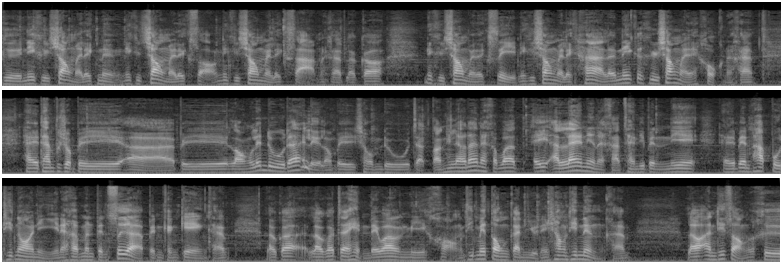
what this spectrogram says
คือนี่คือช่องหมายเลขหนึ่งนี่คือช่องหมายเลขสองนี่คือช่องหมายเลขสามนะครับแล้วก็ นี่คือช่องหมายเลขสี่นี่คือช่องหมายเลขห้าและนี่ก็คือช่องหมายเลขหกนะครับให้ท่านผู้ชมไปไปลองเล่นดูได้หรือลองไปชมดูจากตอนที่แล้วได้นะครับว่าไอ้อันแรกเนี่ยนะครับแทนที่เป็นนี่แทนที่เป็นผ้าปูที่นอนอย่างนี้นะครับมันเป็นเสื้อเป็นกางเกงครับแล้วก็เราก็จะเห็นได้ว่ามันมีของที่ไม่ตรงกันอยู่ในช่องที่หนึ่งครับแล้วอันที่สองก็คือ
